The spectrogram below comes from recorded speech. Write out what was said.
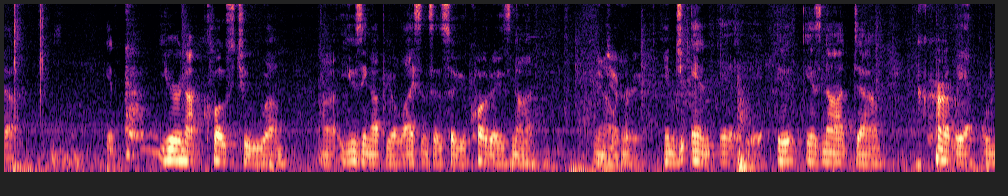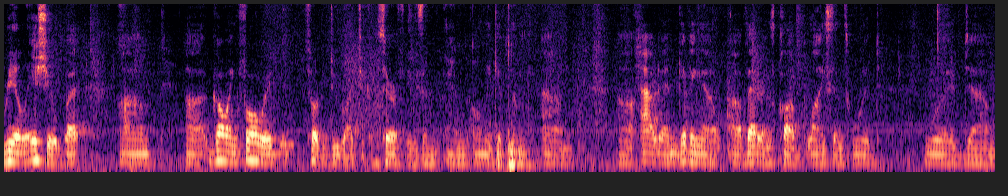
uh, it- you're not close to um, uh, using up your licenses, so your quota is not, you know. In in- i- i- Is not um, currently a real issue, but um, uh, going forward, you sort of do like to conserve these and, and only give them um, uh, out, and giving a a Veterans Club license would, would um,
